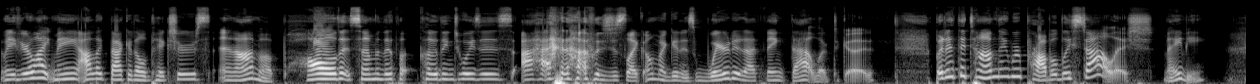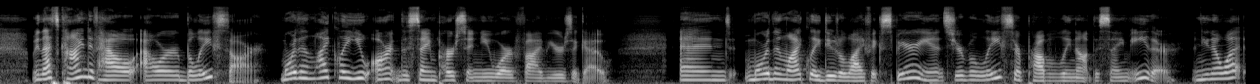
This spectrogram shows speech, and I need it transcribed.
I mean, if you're like me, I look back at old pictures and I'm appalled at some of the cl- clothing choices I had. I was just like, oh my goodness, where did I think that looked good? But at the time, they were probably stylish. Maybe. I mean, that's kind of how our beliefs are. More than likely, you aren't the same person you were five years ago. And more than likely, due to life experience, your beliefs are probably not the same either. And you know what?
